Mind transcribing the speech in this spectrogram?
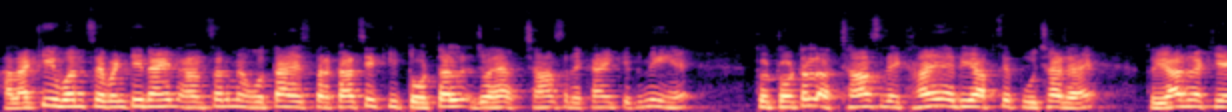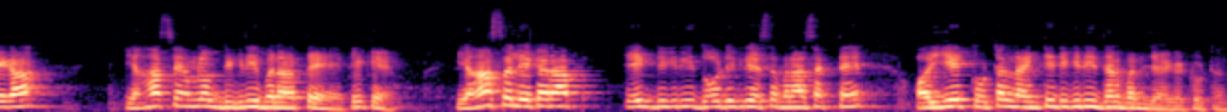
हालाँकि 179 आंसर में होता है इस प्रकार से कि टोटल जो है अक्षांश रेखाएँ कितनी है? तो टोटल अक्षांश रेखाएँ यदि आपसे पूछा जाए तो याद रखिएगा, यहाँ से हम लोग डिग्री बनाते हैं, ठीक है? यहाँ से लेकर आप एक डिग्री, दो डिग्री ऐसे बना सकते हैं और ये टोटल 90 डिग्री इधर बन जाएगा टोटल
